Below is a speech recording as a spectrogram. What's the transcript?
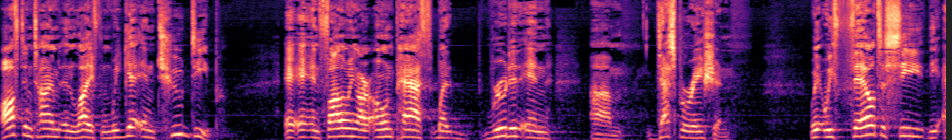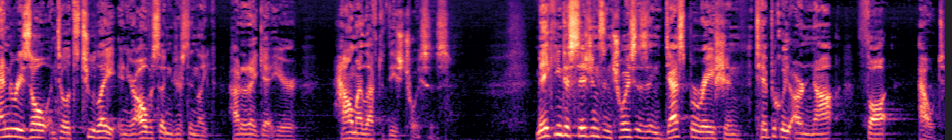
oftentimes in life, when we get in too deep and following our own path, when rooted in um, desperation, we, we fail to see the end result until it's too late, and you're all of a sudden just in like, how did I get here? How am I left with these choices? Making decisions and choices in desperation typically are not thought out.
